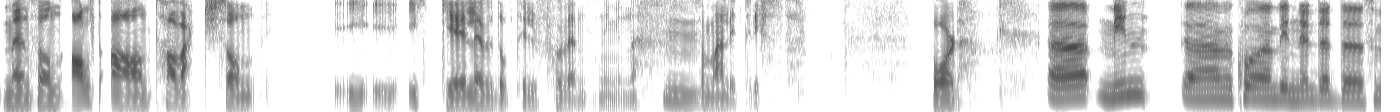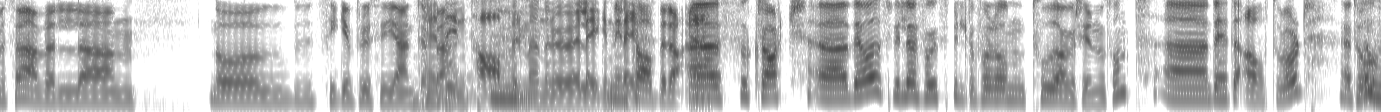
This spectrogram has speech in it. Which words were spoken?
Men sånn alt annet har vært sånn ikke levd opp til forventningene, som er litt trist. Bård. Uh, min uh, vinner dette semesteret er vel um, Nå fikk jeg plutselig jernteppe. Din taper, mener du vel egentlig? Min taper, ja. Ja. Eh, så klart. Det var et spill jeg faktisk spilte for sånn to dager siden. Og sånt. Eh, det heter Outward. Jeg tror!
